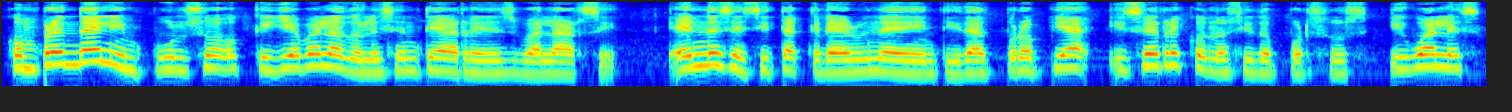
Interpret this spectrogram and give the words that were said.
Comprenda el impulso que lleva al adolescente a resbalarse. Él necesita crear una identidad propia y ser reconocido por sus iguales.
